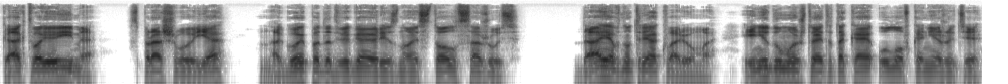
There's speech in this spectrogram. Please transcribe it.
«Как твое имя?» — спрашиваю я, ногой пододвигаю резной стол, сажусь. «Да, я внутри аквариума, и не думаю, что это такая уловка нежити.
